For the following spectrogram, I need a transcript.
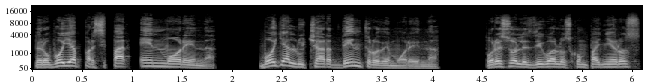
pero voy a participar en Morena, voy a luchar dentro de Morena. Por eso les digo a los compañeros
